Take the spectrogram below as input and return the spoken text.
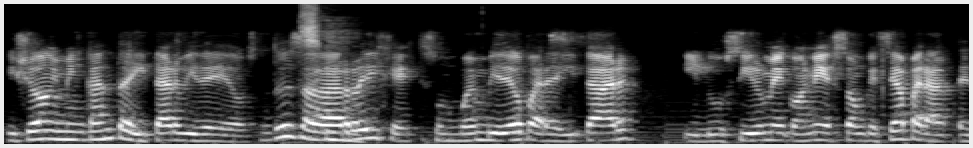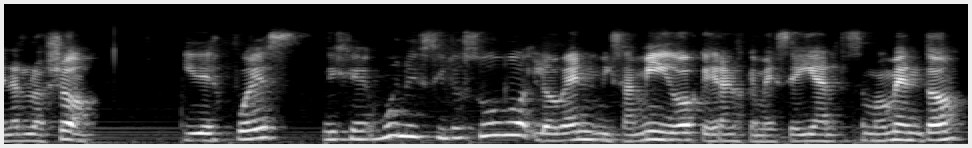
Y yo a mí me encanta editar videos. Entonces agarré y dije, este es un buen video para editar y lucirme con eso, aunque sea para tenerlo yo. Y después dije, bueno, ¿y si lo subo? Y lo ven mis amigos, que eran los que me seguían en ese momento,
